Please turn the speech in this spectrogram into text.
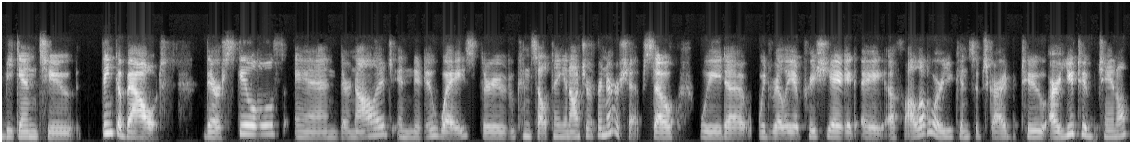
begin to think about their skills and their knowledge in new ways through consulting and entrepreneurship. So we'd uh, we'd really appreciate a, a follow, or you can subscribe to our YouTube channel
